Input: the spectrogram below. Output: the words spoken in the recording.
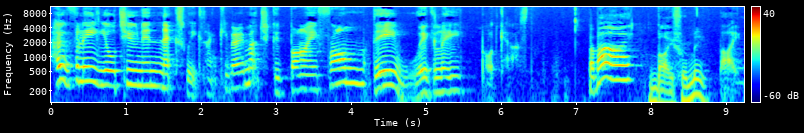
Hopefully, you'll tune in next week. Thank you very much. Goodbye from the Wiggly Podcast. Bye bye. Bye from me. Bye.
